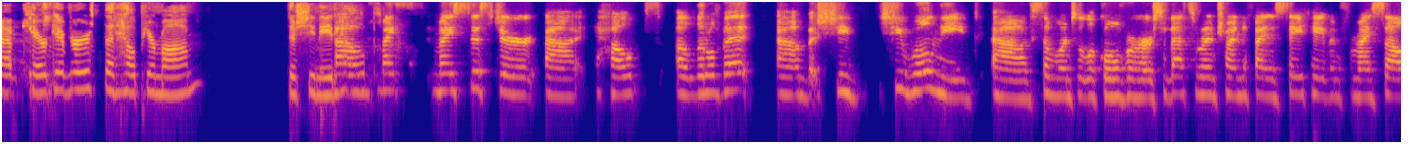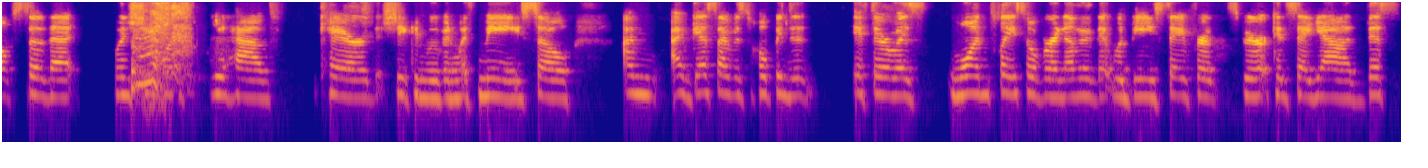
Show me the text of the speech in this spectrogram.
have caregivers that help your mom? Does she need help? Um, my my sister uh, helps a little bit, um, but she she will need uh, someone to look over her. So that's what I'm trying to find a safe haven for myself, so that when she wants to have care, that she can move in with me. So I'm I guess I was hoping to if there was one place over another that would be safe for spirit could say, yeah, this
